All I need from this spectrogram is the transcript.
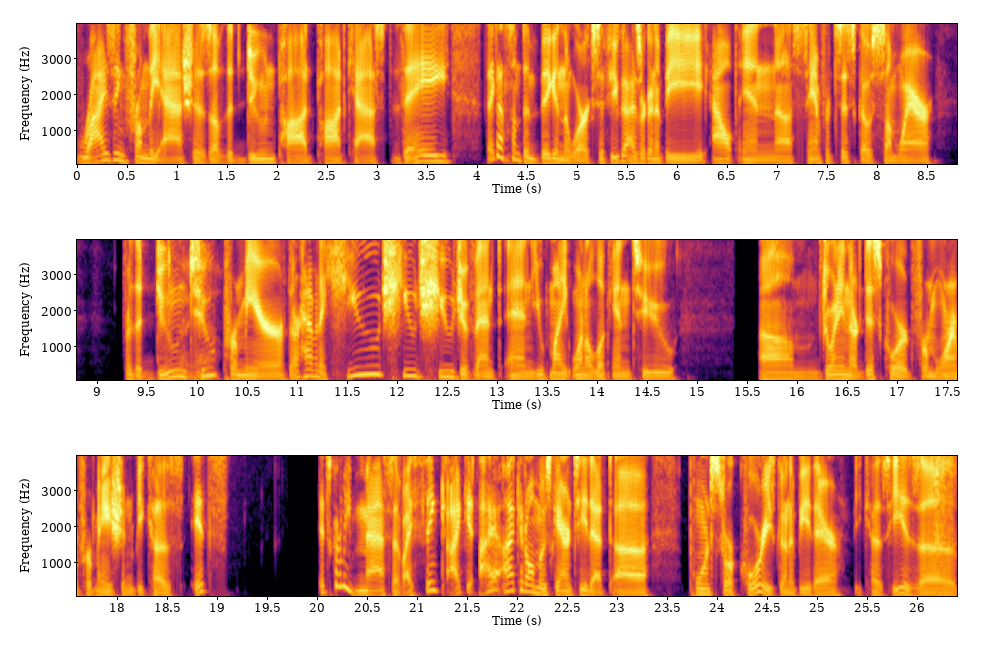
rising from the ashes of the Dune Pod podcast. They they got something big in the works. If you guys are going to be out in uh, San Francisco somewhere for the Dune Oh, Two yeah. premiere, they're having a huge, huge, huge event, and you might want to look into um, joining their Discord for more information because it's it's going to be massive. I think I could I, I could almost guarantee that uh, Porn Store Corey's going to be there because he is a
